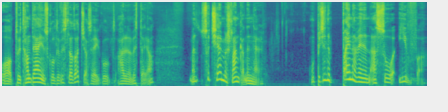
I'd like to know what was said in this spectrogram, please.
Og tog tann dagen skulle det visla dødja, sier god herren vitte, ja. Men så kommer slankan inn her. Og begynner beina veien å så iva.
